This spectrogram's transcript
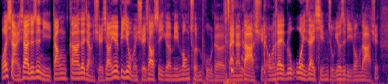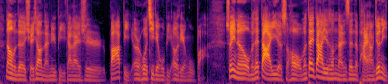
我想一下，就是你当刚刚在讲学校，因为毕竟我们学校是一个民风淳朴的宅男大学，我们在位在新竹，又是理工大学，那我们的学校男女比大概是八比二或七点五比二点五吧。所以呢，我们在大一的时候，我们在大一的时候，男生的排行就是你，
